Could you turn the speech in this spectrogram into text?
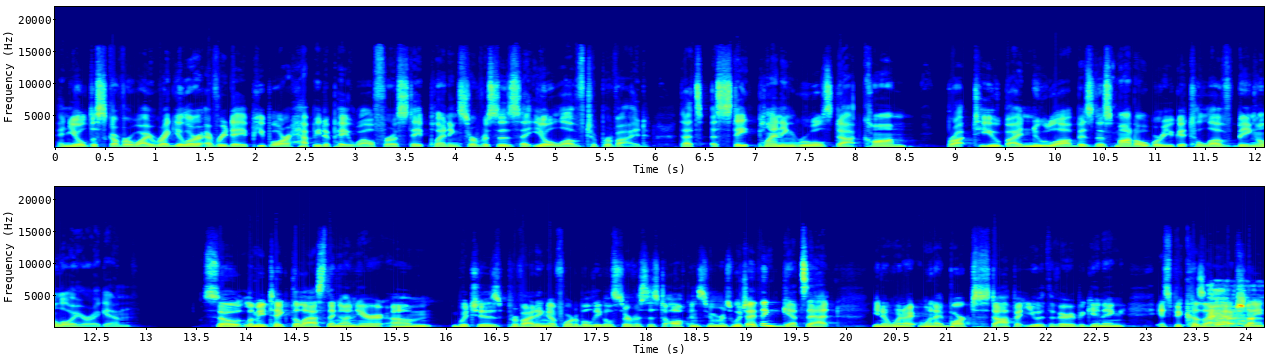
and you'll discover why regular, everyday people are happy to pay well for estate planning services that you'll love to provide. That's estateplanningsrules.com, brought to you by New Law Business Model, where you get to love being a lawyer again. So let me take the last thing on here, um, which is providing affordable legal services to all consumers, which I think gets at you know when I when I barked stop at you at the very beginning, it's because I actually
